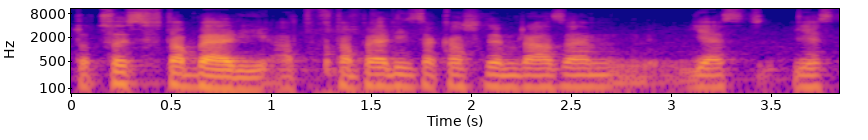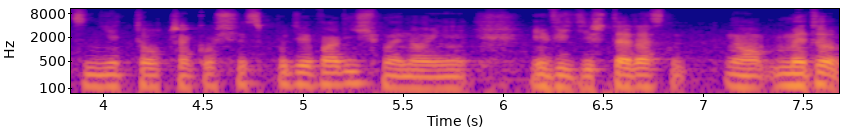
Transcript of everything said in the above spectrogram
to co jest w tabeli, a w tabeli za każdym razem jest, jest nie to, czego się spodziewaliśmy. No i, i widzisz, teraz, no, my to,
